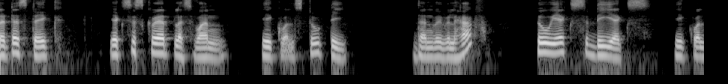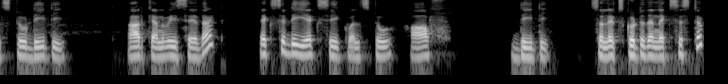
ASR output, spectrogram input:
let us take x square plus 1 equals to t. Then we will have 2x dx equals to dt or can we say that x dx equals to half dt. So, let us go to the next step.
